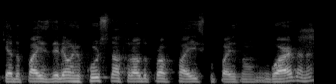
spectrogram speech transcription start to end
que, é do país dele, é um recurso natural do próprio país que o país não guarda, né?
